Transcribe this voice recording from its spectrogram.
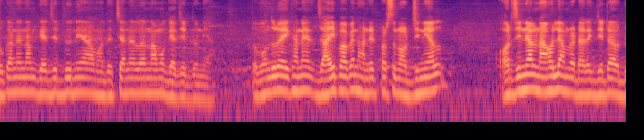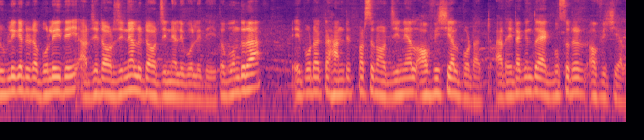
দোকানের নাম গ্যাজেট দুনিয়া, আমাদের চ্যানেলের নামও গ্যাজেট দুনিয়া। তো বন্ধুরা, এখানে যাই পাবেন হান্ড্রেড পার্সেন্ট অরিজিনাল। অরিজিনাল না হলে আমরা ডাইরেক্ট যেটা ডুপ্লিকেট ওটা বলেই দেই আর যেটা অরিজিনাল ওটা অরিজিনালি বলে দিই। তো বন্ধুরা, এই প্রোডাক্টটা hundred percent original, official product. আর এটা কিন্তু এক বছরের অফিসিয়াল।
